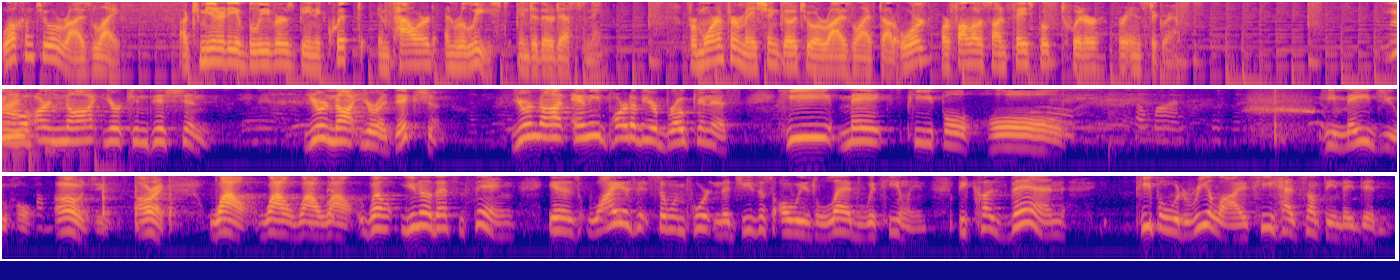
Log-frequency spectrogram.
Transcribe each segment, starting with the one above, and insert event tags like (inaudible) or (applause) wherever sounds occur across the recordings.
Welcome to Arise Life, a community of believers being equipped, empowered, and released into their destiny. For more information, go to ariselife.org or follow us on Facebook, Twitter, or Instagram. You are not your condition. You're not your addiction. You're not any part of your brokenness. He makes people whole. Come on. He made you whole. Oh, Jesus. All right. Wow, wow, wow, wow. Well, you know, that's the thing is why is it so important that Jesus always led with healing? Because then people would realize he had something they didn't.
